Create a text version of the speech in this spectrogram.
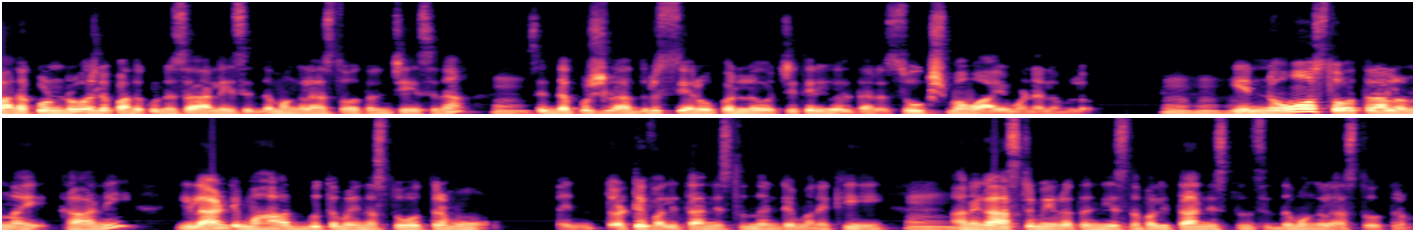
పదకొండు రోజులు పదకొండు సార్లు ఈ సిద్ధమంగళ స్తోత్రం చేసినా సిద్ధపురుషుల అదృశ్య రూపంలో వచ్చి తిరిగి వెళ్తారు. సూక్ష్మ వాయుమండలంలో. ఎన్నో స్తోత్రాలు ఉన్నాయి. కానీ ఇలాంటి మహా అద్భుతమైన స్తోత్రము ఎంతటి ఫలితాన్ని ఇస్తుందంటే మనకి అనగాష్టమి వ్రతం చేసిన ఫలితాన్ని ఇస్తుంది సిద్ధమంగళ స్తోత్రం.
